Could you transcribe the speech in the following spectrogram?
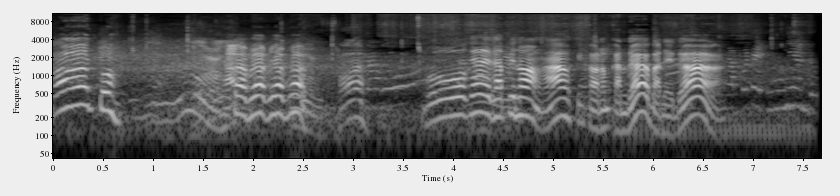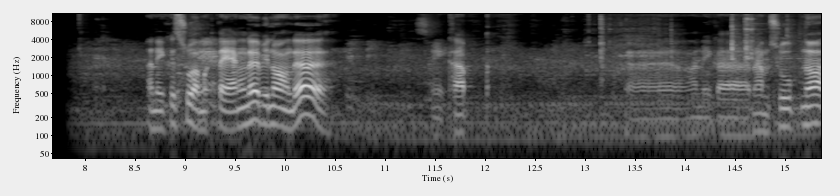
ว้าตัวครับครับครับครับอ๋อโอเคครับพี่น้องเอากินข้าวน้ำกันเด้อบัดนี้เด้ออันนี้คือส่วนมักแตงเด้อพี่น้องเด้อนี่ครับอ่ออันนี้ก็น้ำซุปเนาะ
